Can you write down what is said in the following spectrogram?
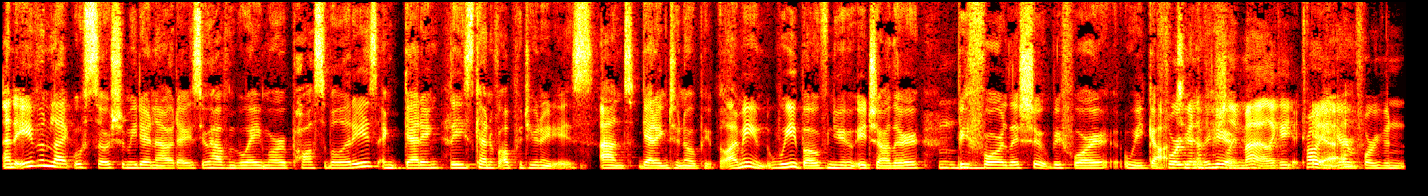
And even like with social media nowadays, you have way more possibilities and getting these kind of opportunities and getting to know people. I mean, we both knew each other mm-hmm. before the shoot, before we got before we even officially met, like probably yeah. a year before we even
